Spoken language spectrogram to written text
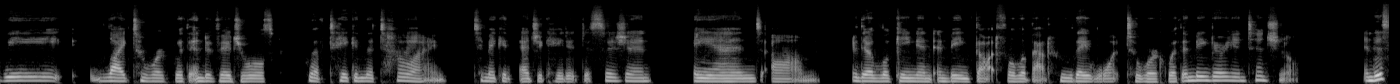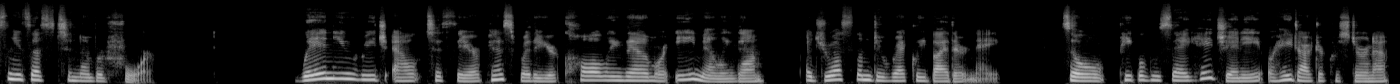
we like to work with individuals who have taken the time to make an educated decision and um, they're looking and, and being thoughtful about who they want to work with and being very intentional. And this leads us to number four. When you reach out to therapists, whether you're calling them or emailing them, address them directly by their name. So people who say, Hey, Jenny, or Hey, Dr. Cristerna,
